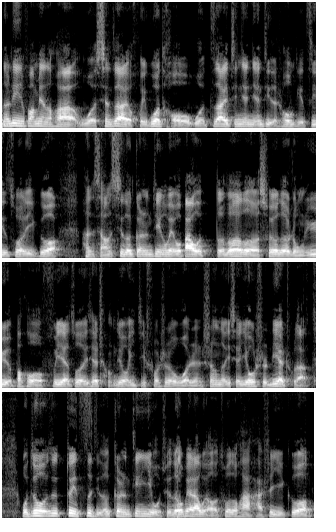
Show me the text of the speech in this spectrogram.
那另一方面的话，我现在回过头，我在今年年底的时候给自己做了一个很详细的个人定位，我把我得到的所有的荣誉，包括我副业做的一些成就，以及说是我人生的一些优势列出来。我最后就对自己的个人定义，我觉得未来我要做的话，还是一个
